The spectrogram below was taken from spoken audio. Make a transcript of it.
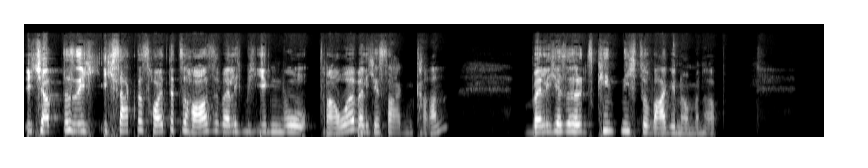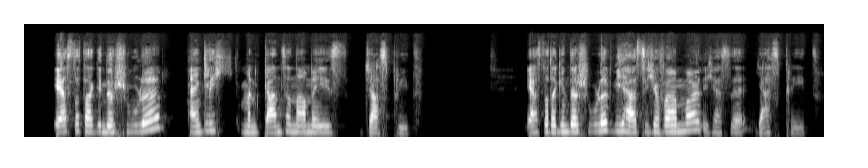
Ich habe das, ich, ich sage das heute zu Hause, weil ich mich irgendwo traue, weil ich es sagen kann, weil ich es als Kind nicht so wahrgenommen habe. erster Tag in der Schule. Eigentlich, mein ganzer Name ist Jasprit. Erster Tag in der Schule, wie heiße ich auf einmal? Ich heiße Jasprit.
